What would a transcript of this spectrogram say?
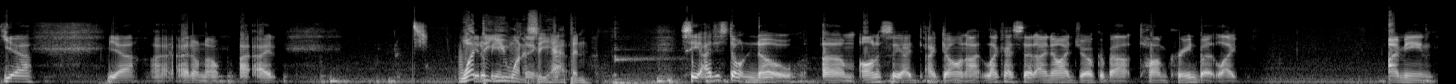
Yeah, yeah. I, I don't know. I, I What do you want to see happen? See, I just don't know. Um, honestly, I, I don't. I, like I said, I know I joke about Tom Crean, but like, I mean,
